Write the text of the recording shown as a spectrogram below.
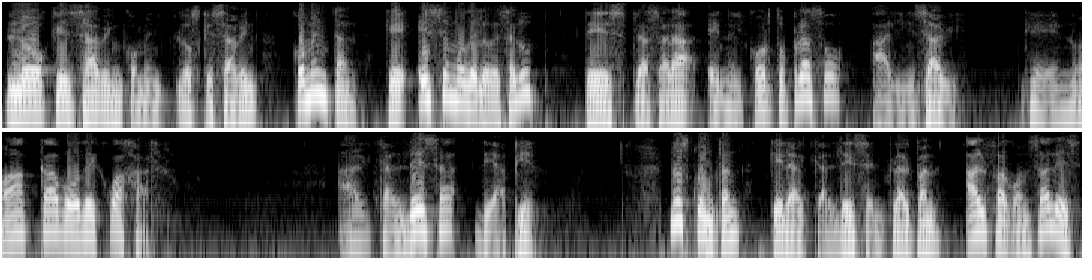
Lo que saben, los que saben comentan que ese modelo de salud desplazará en el corto plazo al Insabi, que no acabó de cuajar. Alcaldesa de a pie. Nos cuentan que la alcaldesa en Tlalpan, Alfa González,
